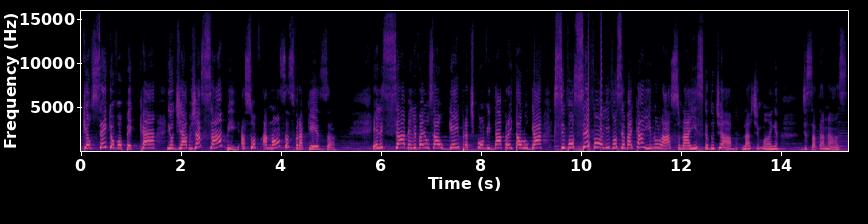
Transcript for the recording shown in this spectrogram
que eu sei que eu vou pecar, e o diabo já sabe a, sua, a nossas fraquezas. Ele sabe, ele vai usar alguém para te convidar para ir tal lugar, que se você for ali, você vai cair no laço, na isca do diabo, na artimanha de Satanás.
